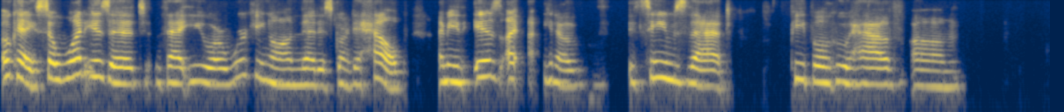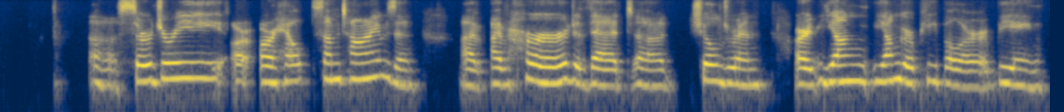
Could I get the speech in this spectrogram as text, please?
Okay, so what is it that you are working on that is going to help? I mean, is I you know, it seems that people who have um, uh, surgery are, are helped sometimes, and I've, I've heard that uh, children or young younger people are being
